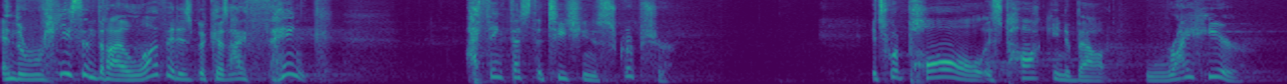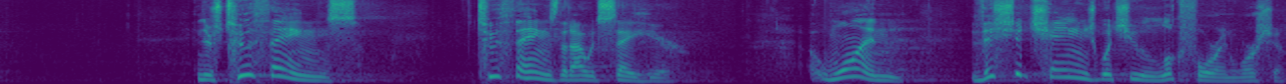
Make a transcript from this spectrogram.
And the reason that I love it is because I think, I think that's the teaching of Scripture. It's what Paul is talking about right here. And there's two things Two things that I would say here. One, this should change what you look for in worship.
